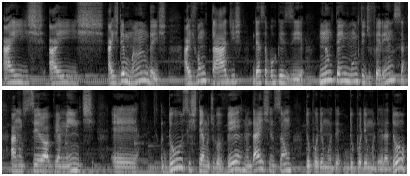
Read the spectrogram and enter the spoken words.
as, as, as demandas, as vontades dessa burguesia não tem muita diferença, a não ser, obviamente, é, do sistema de governo, da extinção do poder, do poder moderador,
